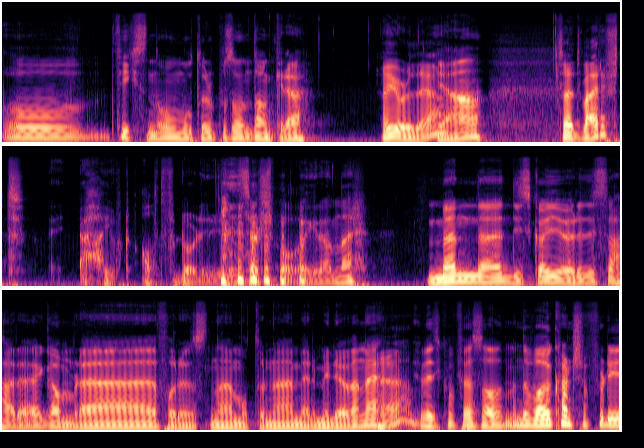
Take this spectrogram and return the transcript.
å fikse noen motorer på sånne tankere. ja, gjør du det? Ja. Så et verft? Jeg har gjort altfor dårlig research på det greiene der. Men uh, de skal gjøre disse her gamle forurensende motorene mer miljøvennlige. Ja. Jeg vet ikke hvorfor jeg sa det, men det var jo kanskje fordi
